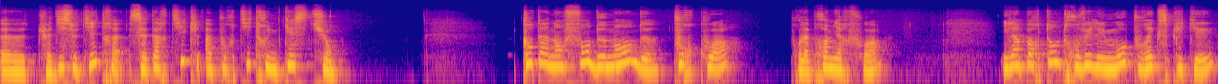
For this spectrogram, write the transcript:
euh, tu as dit ce titre, cet article a pour titre une question. Quand un enfant demande pourquoi, pour la première fois, il est important de trouver les mots pour expliquer,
